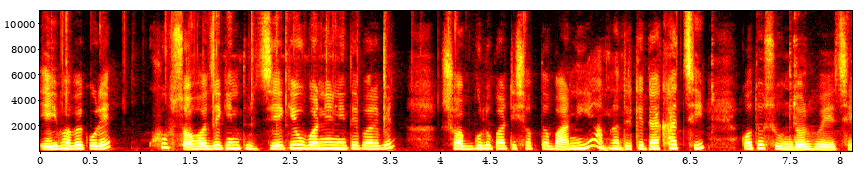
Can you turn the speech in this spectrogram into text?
এইভাবে করে খুব সহজে কিন্তু যে কেউ বানিয়ে নিতে পারবেন। সবগুলো পাটি সপ্তাহ বানিয়ে আপনাদেরকে দেখাচ্ছি কত সুন্দর হয়েছে।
